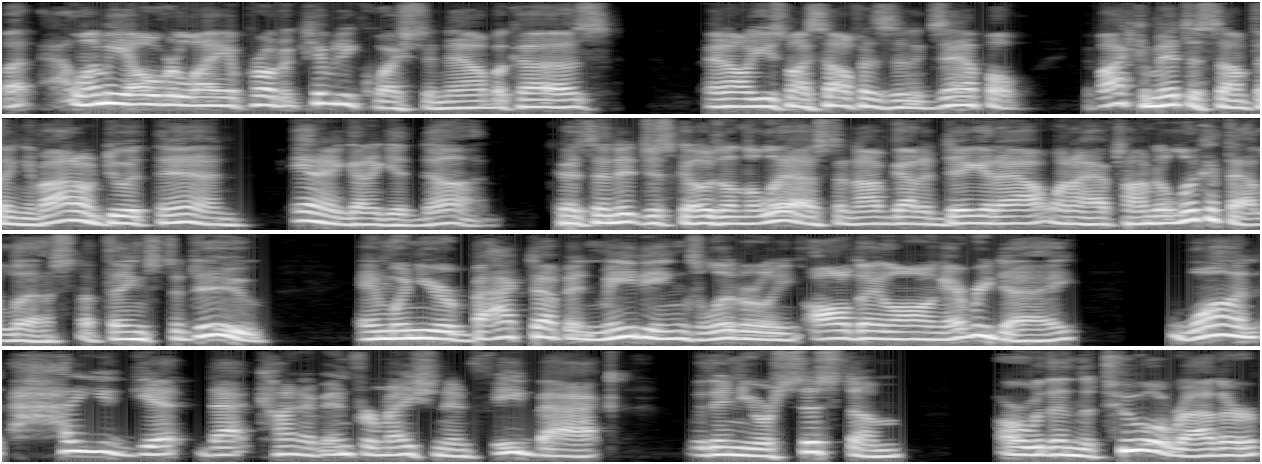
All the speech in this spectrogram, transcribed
But let me overlay a productivity question now because, and I'll use myself as an example. If I commit to something, if I don't do it then, it ain't going to get done because then it just goes on the list and I've got to dig it out when I have time to look at that list of things to do. And when you're backed up in meetings literally all day long, every day, one, how do you get that kind of information and feedback within your system or within the tool rather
